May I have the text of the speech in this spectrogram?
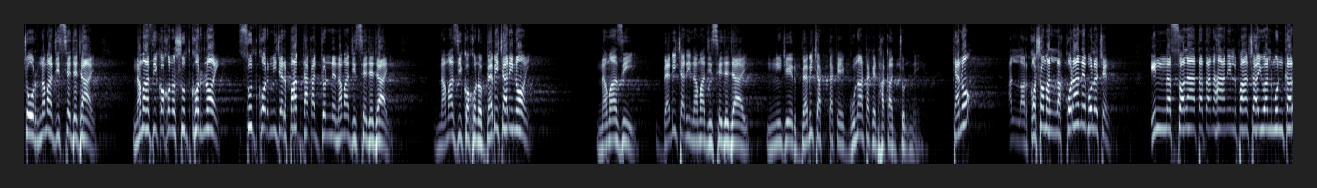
চোর নামাজি সেজে যায়। নামাজি কখনো সুদখোর নয়। সুদখোর নিজের পাপ ঢাকার জন্য নামাজি সেজে যায়। নামাজি কখনো ব্যবিচারী নয়। নামাজি, ব্যবিচারী নামাজি সেজে যায় নিজের ব্যবিচারটাকে গুণাটাকে ঢাকার জন্যে। কেন? আল্লাহর কসম আল্লাহ কোরআনে বলেছেন মুনকার।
